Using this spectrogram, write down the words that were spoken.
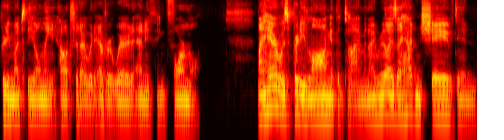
Pretty much the only outfit I would ever wear to anything formal. My hair was pretty long at the time, and I realized I hadn't shaved in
